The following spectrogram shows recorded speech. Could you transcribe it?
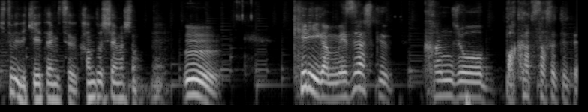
一人で携帯見て感動しちゃいましたもんね。うん。ケリーが珍しく感情を爆発させてて、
